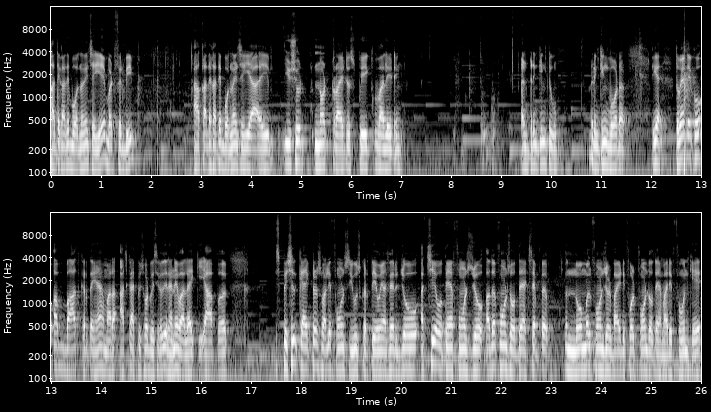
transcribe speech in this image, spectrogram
खाते खाते बोलना नहीं चाहिए बट फिर भी आ, खाते खाते बोलना नहीं चाहिए। I you should not try to speak while eating and drinking to drinking water ठीक है? तो भैया देखो अब बात करते हैं हमारा आज का एपिसोड बेसिकली रहने वाला है कि आप स्पेशल कैरेक्टर्स वाले फ़ोन्स यूज़ करते हो या फिर जो अच्छे होते हैं फ़ोन्स जो अदर फ़ोन्स होते हैं एक्सेप्ट नॉर्मल फ़ोन जो बाय डिफ़ॉल्ट फ़ोन होते हैं हमारे फ़ोन के,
